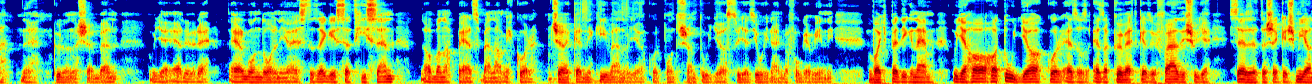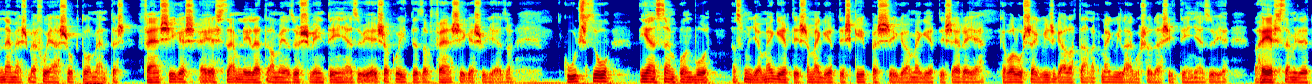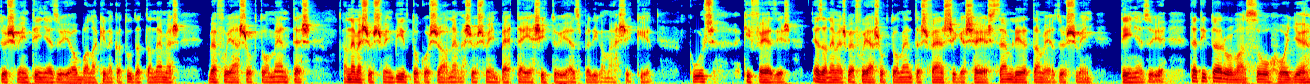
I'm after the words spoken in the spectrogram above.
különösebben ugye előre elgondolnia ezt az egészet, hiszen abban a percben, amikor cselekedni kíván, ugye akkor pontosan tudja azt, hogy ez jó irányba fogja vinni, vagy pedig nem. Ugye ha, ha tudja, akkor ez, az, ez a következő fázis, ugye szerzetesek és mi a nemes befolyásoktól mentes fenséges helyes szemlélet, amely az ösvény tényezője, és akkor itt ez a fenséges, ugye ez a kulcs szó, ilyen szempontból azt mondja a megértés, a megértés képessége, a megértés ereje, a valóság vizsgálatának megvilágosodási tényezője, a helyes szemlélet ösvény tényezője abban, akinek a tudata nemes befolyásoktól mentes, a nemes ösvény birtokosa, a nemes ösvény beteljesítője, ez pedig a másik két kulcs kifejezés. Ez a nemes befolyásoktól mentes, fenséges, helyes szemlélet, amely az ösvény tényezője. Tehát itt arról van szó, hogy,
